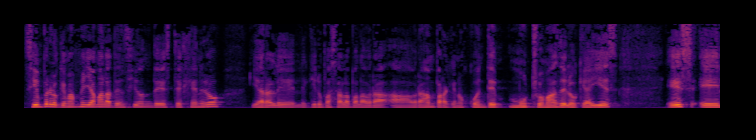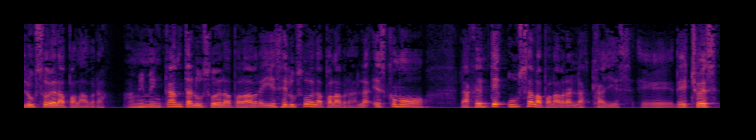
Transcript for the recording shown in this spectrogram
siempre lo que más me llama la atención de este género, y ahora le, quiero pasar la palabra a Abraham para que nos cuente mucho más de lo que hay, es, es el uso de la palabra. A mí me encanta el uso de la palabra y es el uso de la palabra. es como la gente usa la palabra en las calles. Eh, de hecho, es,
